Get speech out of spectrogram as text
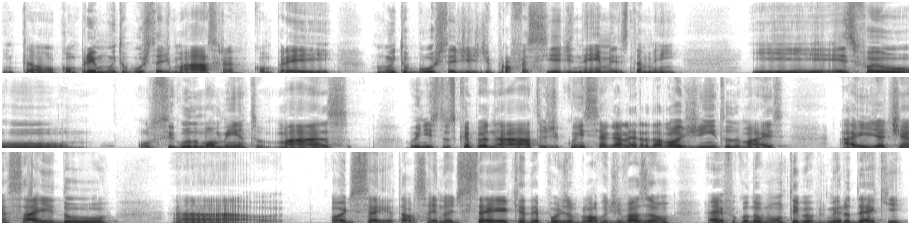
Então eu comprei muito booster de máscara, comprei muito booster de, de profecia de Nemesis também. E esse foi o, o, o segundo momento, mas o início dos campeonatos, de conhecer a galera da lojinha e tudo mais, aí já tinha saído a Odisseia. Tava saindo Odisseia, que é depois do bloco de invasão. Aí foi quando eu montei meu primeiro deck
